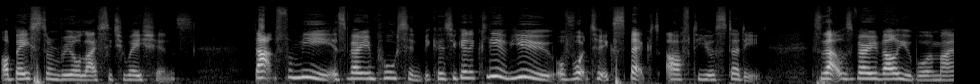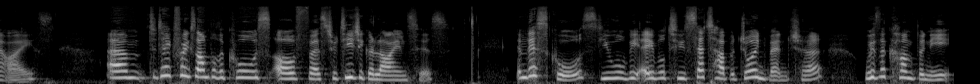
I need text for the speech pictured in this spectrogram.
are based on real life situations. That for me is very important because you get a clear view of what to expect after your study. So that was very valuable in my eyes. Um, to take, for example, the course of uh, strategic alliances. In this course, you will be able to set up a joint venture with a company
